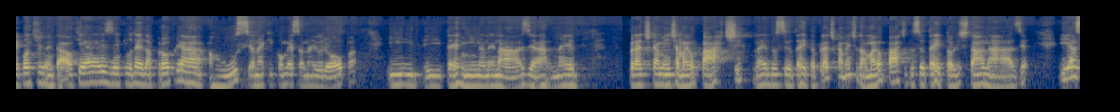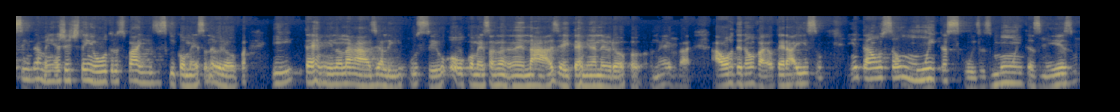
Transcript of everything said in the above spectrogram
é, continental, que é exemplo né, da própria Rússia, né, que começa na Europa e, e termina né, na Ásia, né, praticamente a maior parte né, do seu território, praticamente não, a maior parte do seu território está na Ásia, e assim também a gente tem outros países que começam na Europa e terminam na Ásia ali o seu, ou começa na, né, na Ásia e termina na Europa, né, vai, a ordem não vai alterar isso. Então, são muitas coisas, muitas mesmo,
